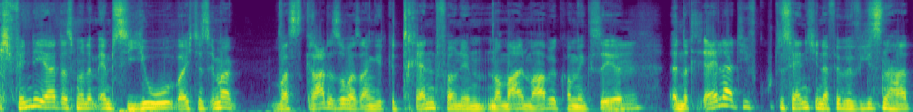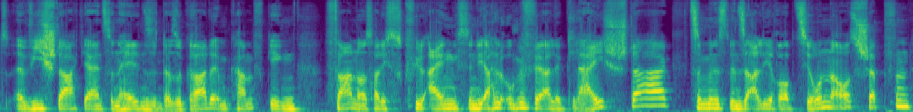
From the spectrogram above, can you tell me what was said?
Ich finde ja, dass man im MCU, weil ich das immer, was gerade sowas angeht, getrennt von den normalen Marvel-Comics sehe, ein relativ gutes Händchen dafür bewiesen hat, äh, wie stark die einzelnen Helden sind. Also gerade im Kampf gegen Thanos hatte ich das Gefühl, eigentlich sind die alle ungefähr alle gleich stark, zumindest wenn sie alle ihre Optionen ausschöpfen,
